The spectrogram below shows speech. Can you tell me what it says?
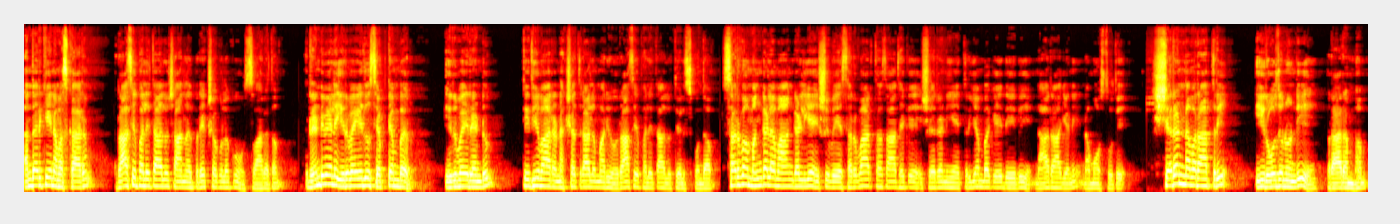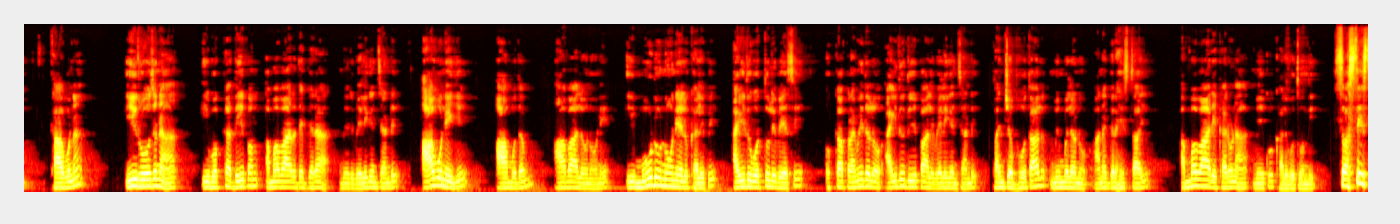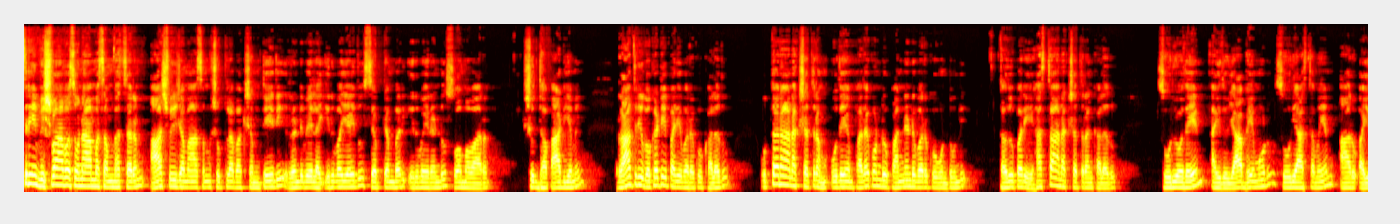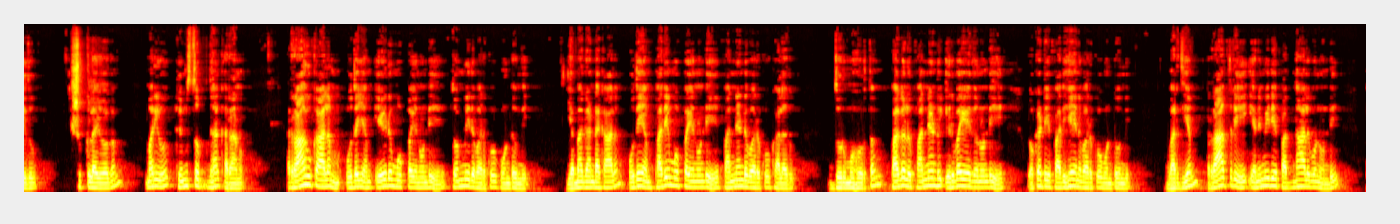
అందరికీ నమస్కారం. రాశి ఫలితాలు ఛానల్ ప్రేక్షకులకు స్వాగతం. రెండు వేల ఇరవై ఐదు సెప్టెంబర్ ఇరవై రెండు తిథివార నక్షత్రాలు మరియు రాశి ఫలితాలు తెలుసుకుందాం. సర్వ మంగళ మాంగళ్యే శివే సర్వార్థ సాధకే శరణ్యే త్రియంబకే దేవి నారాయణి నమోస్తుతే. శరన్నవరాత్రి ఈ రోజు నుండి ప్రారంభం. కావున ఈ రోజున ఈ ఒక్క దీపం అమ్మవారి దగ్గర మీరు వెలిగించండి. ఆవు నెయ్యి ఆముదం ఆవాలు నూనె ఈ మూడు నూనెలు కలిపి ఐదు ఒత్తులు వేసి ఒక్క ప్రమిదలో ఐదు దీపాలు వెలిగించండి. పంచభూతాలు మిమ్ములను అనుగ్రహిస్తాయి. అమ్మవారి కరుణ మీకు కలుగుతుంది. స్వస్తి శ్రీ విశ్వావసునామ సంవత్సరం ఆశ్వీజమాసం శుక్లపక్షం తేదీ రెండు వేల ఇరవై ఐదు సెప్టెంబర్ ఇరవై రెండు సోమవారం. శుద్ధ పాడ్యమి. రాత్రి ఒకటి పది వరకు కలదు. ఉత్తరా నక్షత్రం ఉదయం పదకొండు పన్నెండు వరకు ఉంటుంది. తదుపరి హస్తా నక్షత్రం కలదు. సూర్యోదయం ఐదు యాభై మూడు సూర్యాస్తమయం ఆరు ఐదు. శుక్లయోగం మరియు కింస్తుబ్ధ కరణం రాహుకాలం ఉదయం ఏడు ముప్పై నుండి తొమ్మిది వరకు ఉంటుంది. యమగండ కాలం ఉదయం పది ముప్పై నుండి పన్నెండు వరకు కలదు. దుర్ముహూర్తం పగలు పన్నెండు ఇరవై ఐదు నుండి ఒకటి పదిహేను వరకు ఉంటుంది. వర్ధ్యం రాత్రి ఎనిమిది పద్నాలుగు నుండి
